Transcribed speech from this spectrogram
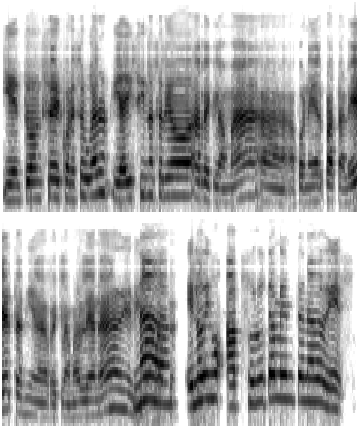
Y entonces con eso jugaron y ahí sí no salió a reclamar, a, poner pataletas ni a reclamarle a nadie. Ni nada, él no dijo absolutamente nada de eso.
